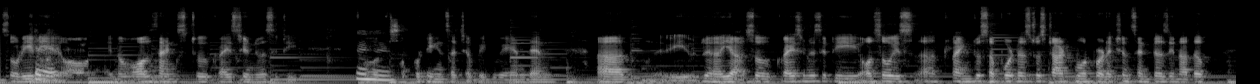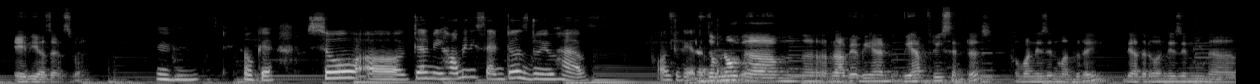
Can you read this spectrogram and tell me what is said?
So really, uh, you know, all thanks to Christ University for Mhm. supporting in such a big way. And then, uh, uh, yeah, so Christ University also is uh, trying to support us to start more production centers in other areas as well. Mhm. Okay. So uh, tell me, how many centers do you have altogether? As of now, um, uh, Rabia, we had we have three centers. One is in Madurai, the other one is in uh,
